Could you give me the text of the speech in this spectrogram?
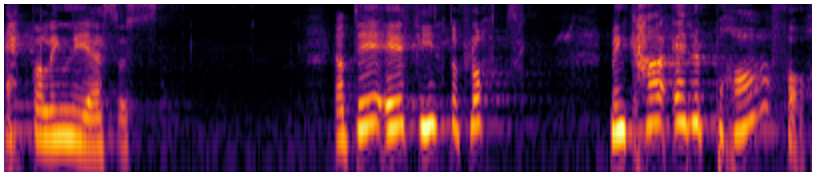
etterligner Jesus. Ja, det er fint og flott, men hva er det bra for?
